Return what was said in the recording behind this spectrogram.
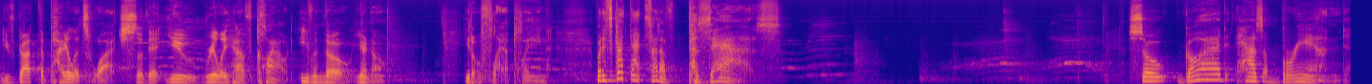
you've got the pilot's watch so that you really have clout, even though, you know, you don't fly a plane. But it's got that sort of pizzazz. So God has a brand.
